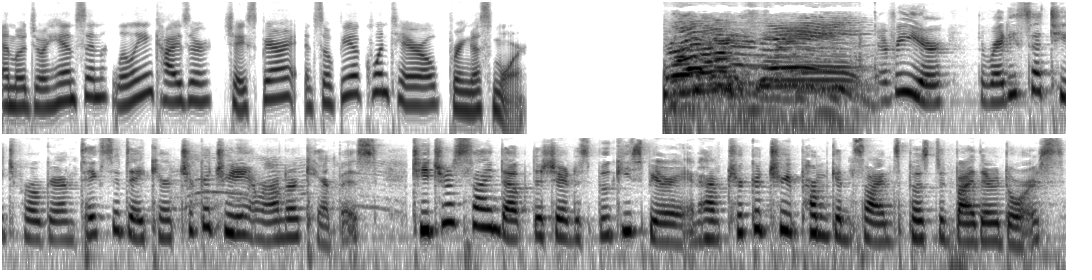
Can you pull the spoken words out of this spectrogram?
Emma Johansson, Lillian Kaiser, Chase Barrett, and Sophia Quintero bring us more. Every year, the Ready Set Teach program takes the daycare trick or treating around our campus. Teachers signed up to share the spooky spirit and have trick or treat pumpkin signs posted by their doors.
